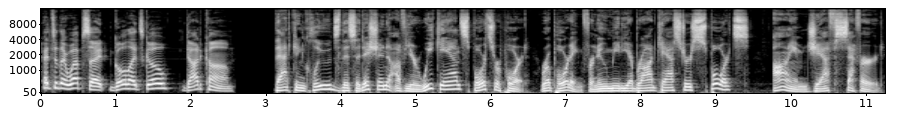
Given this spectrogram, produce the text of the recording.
head to their website, golightsgo.com. That concludes this edition of your weekend sports report. Reporting for New Media Broadcasters Sports, I'm Jeff Sefford.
